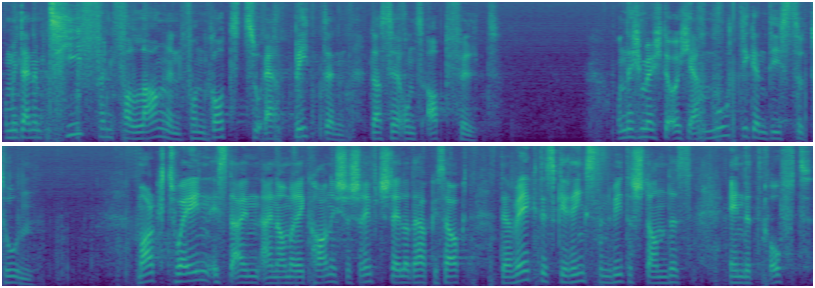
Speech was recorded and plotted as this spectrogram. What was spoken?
und mit einem tiefen Verlangen von Gott zu erbitten, dass er uns abfüllt. Und ich möchte euch ermutigen, dies zu tun. Mark Twain ist ein, ein amerikanischer Schriftsteller, der hat gesagt, der Weg des geringsten Widerstandes endet oft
